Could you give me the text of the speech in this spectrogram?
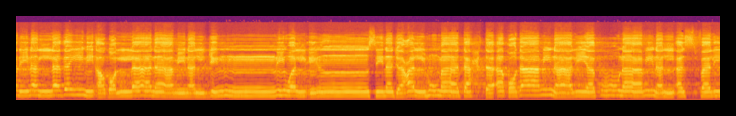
ارنا الذين اضلانا من الجن والانس نجعلهما تحت اقدامنا ليكونا من الاسفلين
